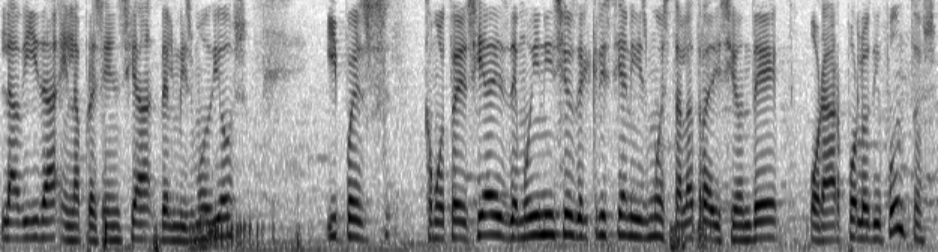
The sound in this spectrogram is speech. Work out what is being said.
la vida en la presencia del mismo Dios. Y pues como te decía, desde muy inicios del cristianismo está la tradición de orar por los difuntos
